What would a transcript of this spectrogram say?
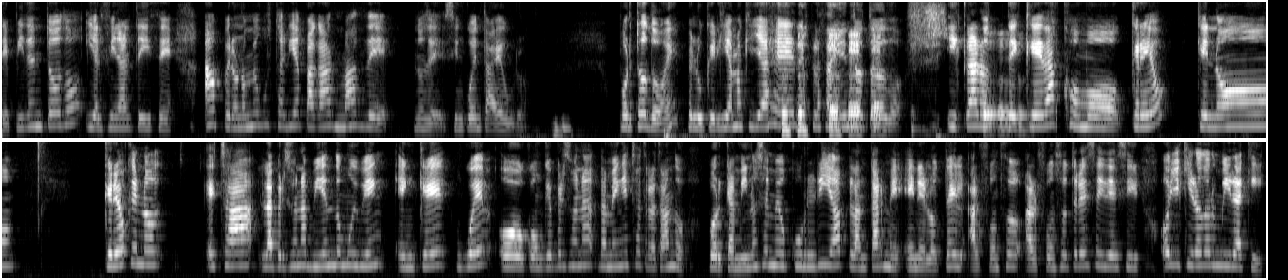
te piden todo y al final te dice, ah, pero no me gustaría pagar más de, no sé, 50 euros. Por todo, ¿eh? Peluquería, maquillaje, desplazamiento, todo. Y claro, te quedas como, creo que no, creo que no está la persona viendo muy bien en qué web o con qué persona también está tratando. Porque a mí no se me ocurriría plantarme en el hotel Alfonso, Alfonso XIII y decir, oye, quiero dormir aquí,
